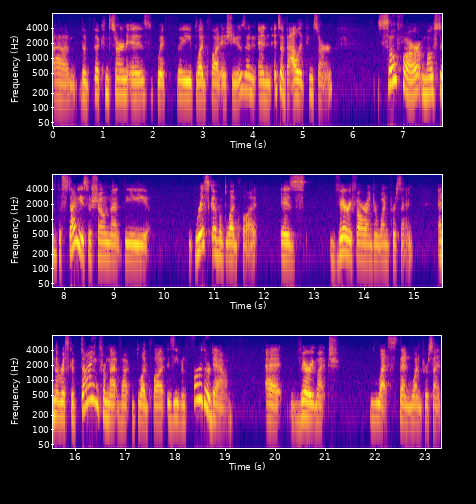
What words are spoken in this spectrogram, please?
Um, the, the concern is with the blood clot issues, and, and it's a valid concern. So far, most of the studies have shown that the risk of a blood clot is very far under 1%, and the risk of dying from that blood clot is even further down at very much less than 1%.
